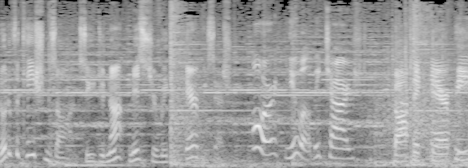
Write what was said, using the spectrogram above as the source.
notifications on so you do not miss your weekly therapy session. Or you will be charged. Gothic Therapy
